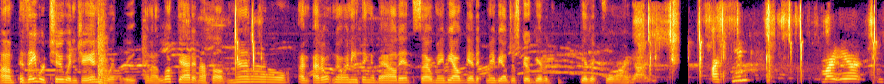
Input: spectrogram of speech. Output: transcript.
Um, because they were two in January, and I looked at it and I thought, no, I, I don't know anything about it, so maybe I'll get it. Maybe I'll just go get it, get it for him. I think my aunt,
